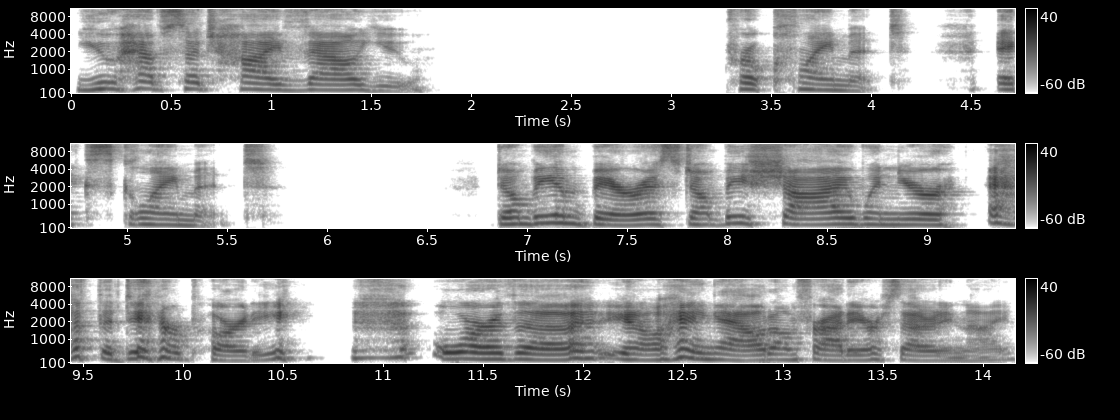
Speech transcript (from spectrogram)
You have such high value. Proclaim it, exclaim it. Don't be embarrassed, don't be shy when you're at the dinner party or the, you know, hangout on Friday or Saturday night,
